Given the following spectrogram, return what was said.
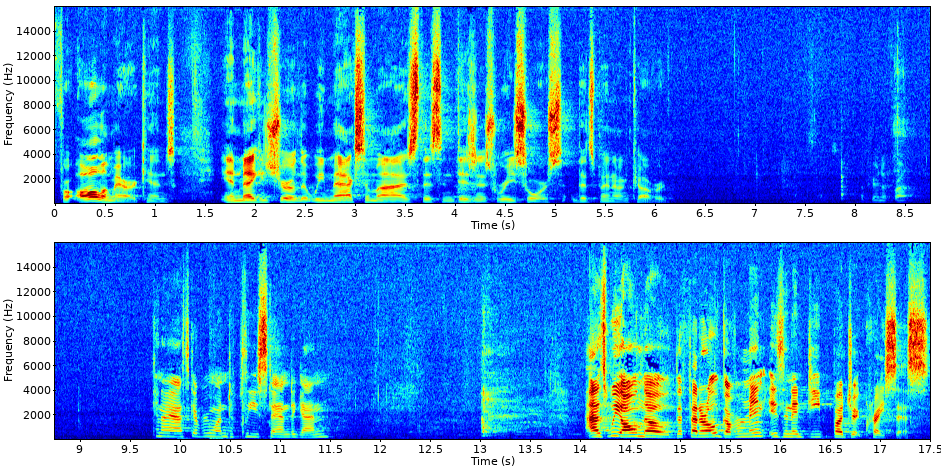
for all Americans in making sure that we maximize this indigenous resource that's been uncovered. Up here in the front. Can I ask everyone to please stand again? As we all know, the federal government is in a deep budget crisis.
